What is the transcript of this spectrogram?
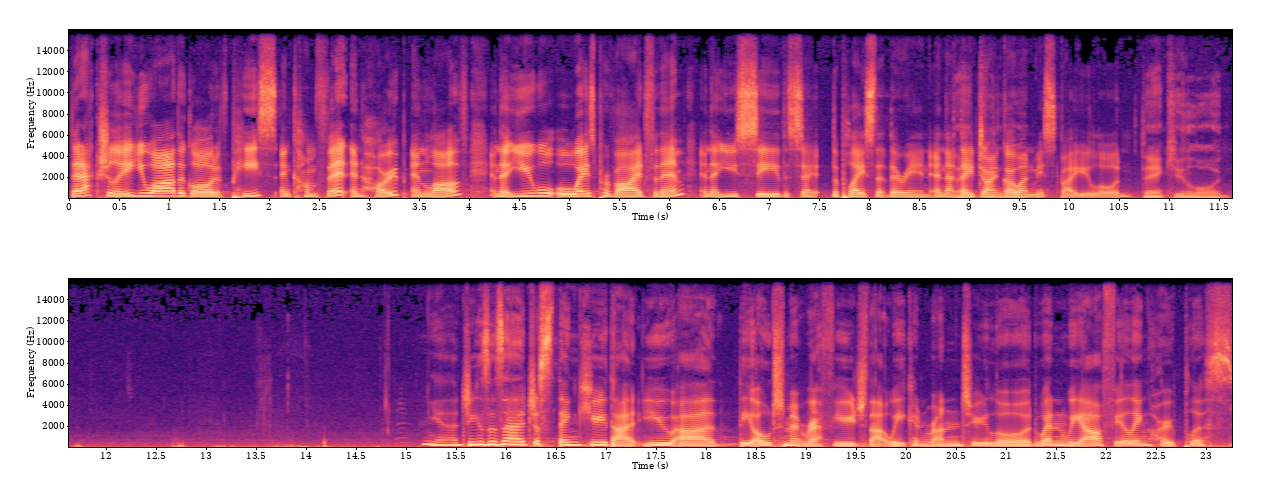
that actually you are the God of peace and comfort and hope and love, and that you will always provide for them, and that you see the state, the place that they're in, and that they Thank you, don't go Lord. unmissed by you, Lord. Thank you, Lord. Yeah, Jesus, I just thank you that you are the ultimate refuge that we can run to, Lord, when we are feeling hopeless.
